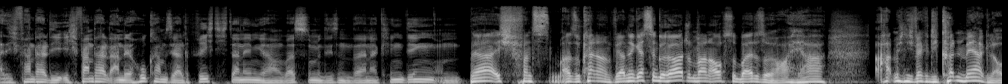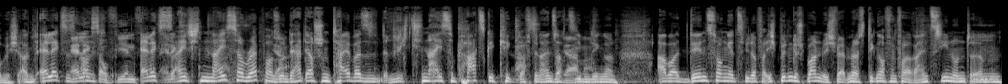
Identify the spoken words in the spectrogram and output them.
Also ich fand halt die, ich fand halt an der Hook haben sie halt richtig daneben gehauen, weißt du, mit diesem Deiner King Ding und Ja, ich fand's, also keine Ahnung, wir haben den gestern gehört und waren auch so beide so, ja, ja, hat mich nicht weg, die können mehr, glaube ich. Und Alex ist Alex auf jeden Fall. Alex ist Alex eigentlich ist ein nicer krass. Rapper, so, Ja. und der hat ja auch schon teilweise richtig nice Parts gekickt auf den ja, 187-Dingern. Aber den Song jetzt wieder, ich bin gespannt, ich werde mir das Ding auf jeden Fall reinziehen und Mhm. ähm,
